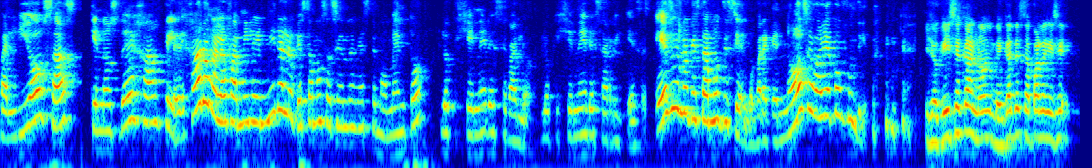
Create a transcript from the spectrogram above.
valiosas que nos dejan, que le dejaron a la familia y mira lo que estamos haciendo en este momento, lo que genera ese valor, lo que genera esa riqueza. Eso es lo que estamos diciendo, para que no se vaya a confundir. Y lo que dice acá. Me encanta esta parte que dice,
